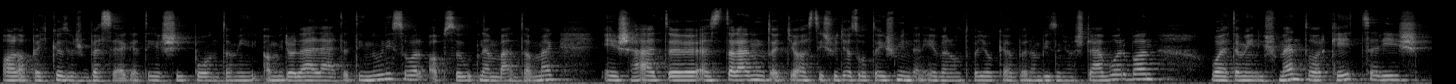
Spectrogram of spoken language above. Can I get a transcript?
alap, egy közös beszélgetési pont, ami, amiről el lehetett indulni, szóval abszolút nem bántam meg, és hát ez talán mutatja azt is, hogy azóta is minden éven ott vagyok ebben a bizonyos táborban. Voltam én is mentor kétszer is,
